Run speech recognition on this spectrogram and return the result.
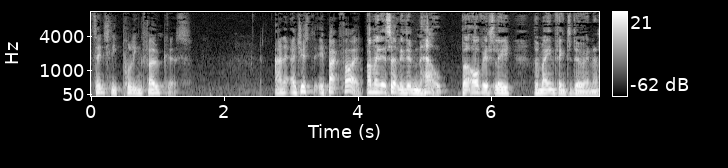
essentially pulling focus. And it just it backfired. I mean, it certainly didn't help, but obviously the main thing to do in a,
